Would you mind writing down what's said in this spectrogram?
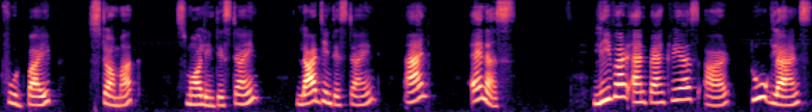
food pipe, stomach, small intestine, large intestine, and anus. Liver and pancreas are two glands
